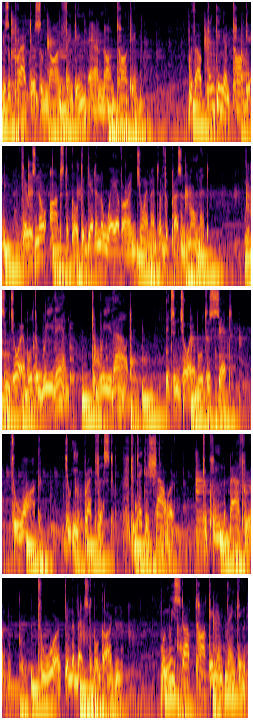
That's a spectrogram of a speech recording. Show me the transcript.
is a practice of non-thinking and non-talking. Without thinking and talking, there is no obstacle to get in the way of our enjoyment of the present moment. It's enjoyable to breathe in, to breathe out. It's enjoyable to sit, to walk, to eat breakfast, to take a shower, to clean the bathroom, to work in the vegetable garden. When we stop talking and thinking,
